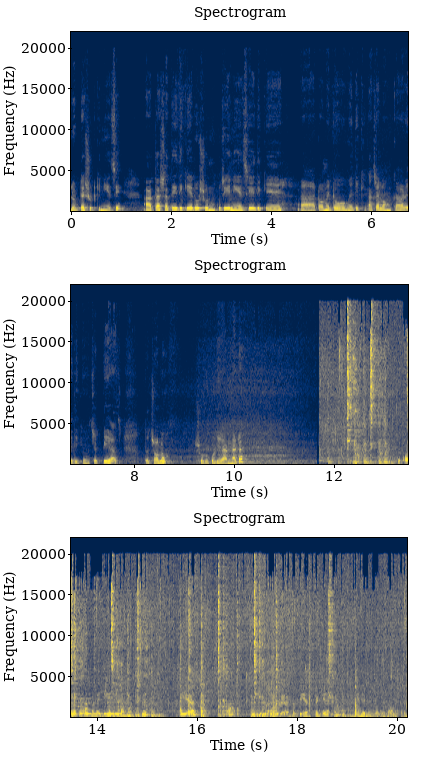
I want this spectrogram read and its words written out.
লোটটা শুটকি নিয়েছি। আর তার সাথে এদিকে রসুন কুচিয়ে নিয়েছি, এদিকে টমেটো, এদিকে কাঁচা লঙ্কা, আর এদিকে হচ্ছে পেঁয়াজ। তো চলো শুরু করি রান্নাটা। কড়াতে প্রথমে দিয়ে দিলাম হচ্ছে পেঁয়াজ। কুচি কুচি করে রাখা পেঁয়াজটাকে এখন ভেজে নেব ভালো করে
